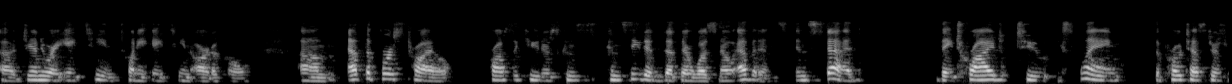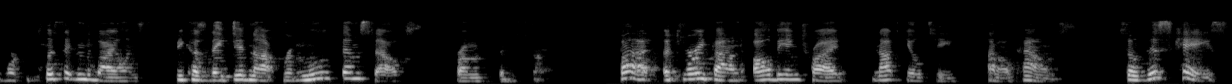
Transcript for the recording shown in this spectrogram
uh, January 18, 2018 article, um, at the first trial, prosecutors con- conceded that there was no evidence. Instead, they tried to explain the protesters were complicit in the violence because they did not remove themselves from the destruction. But a jury found all being tried not guilty on all counts. So this case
